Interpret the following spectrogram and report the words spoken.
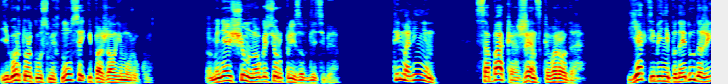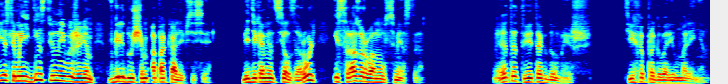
Егор только усмехнулся и пожал ему руку. «У меня еще много сюрпризов для тебя». «Ты, Малинин, собака женского рода. Я к тебе не подойду, даже если мы единственные выживем в грядущем апокалипсисе». Медикамент сел за руль и сразу рванул с места. «Это ты так думаешь. — тихо проговорил Маленин.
